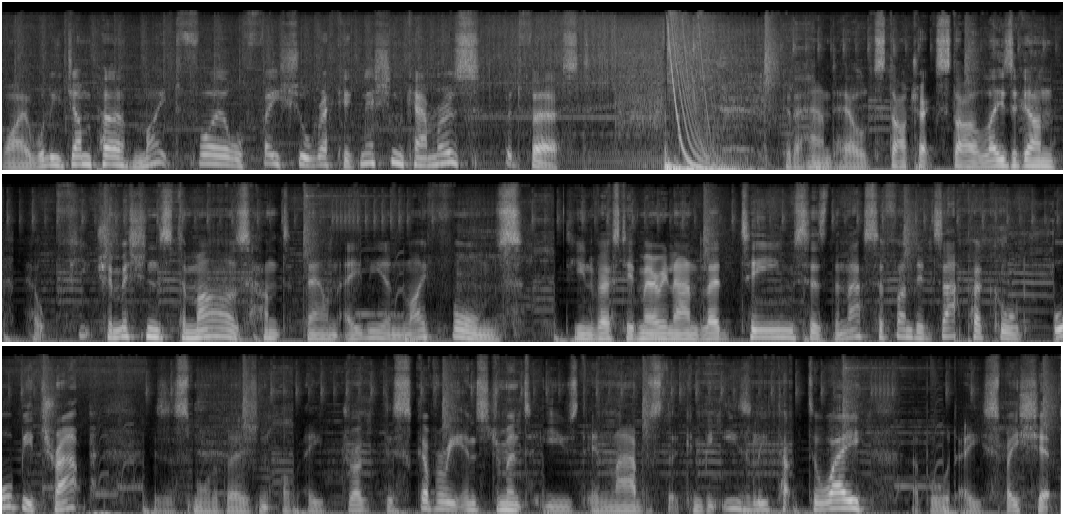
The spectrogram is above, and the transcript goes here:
why a woolly jumper might foil facial recognition cameras, but first. Could a handheld Star Trek style laser gun help future missions to Mars hunt down alien life forms? The University of Maryland led team says the NASA funded Zapper called Orbitrap is a smaller version of a drug discovery instrument used in labs that can be easily tucked away aboard a spaceship.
